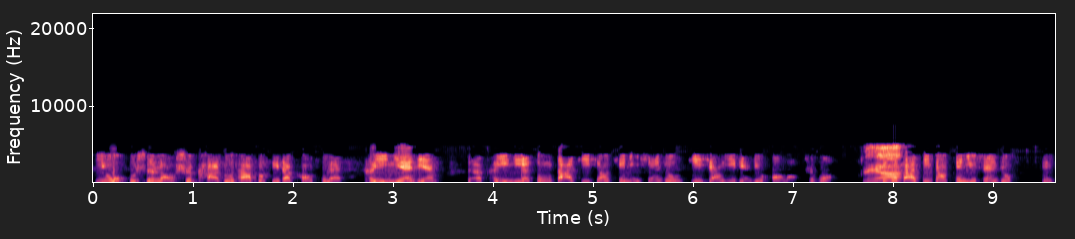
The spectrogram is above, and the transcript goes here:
又不是老师卡住他不给他考出来，可以念点呃，可以念诵大吉祥天女神咒，吉祥一点就好了。师傅，对呀、这个大吉祥天女神咒，嗯，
